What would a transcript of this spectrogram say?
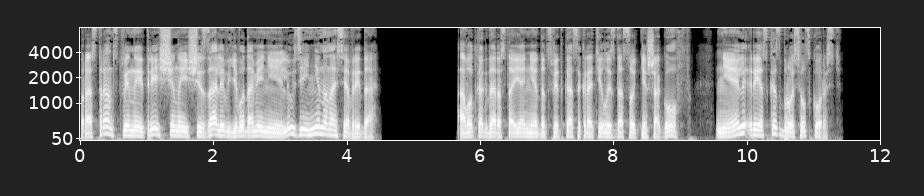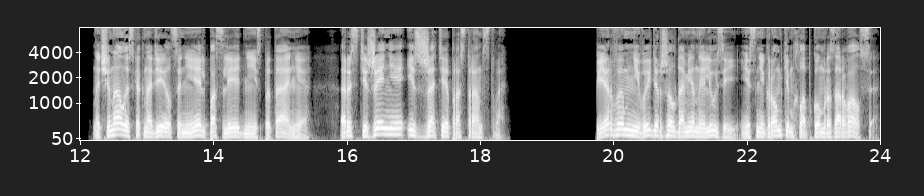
Пространственные трещины исчезали в его домене иллюзий, не нанося вреда. А вот когда расстояние до цветка сократилось до сотни шагов, Ниэль резко сбросил скорость. Начиналось, как надеялся Ниэль, последнее испытание – растяжение и сжатие пространства. Первым не выдержал домен иллюзий и с негромким хлопком разорвался.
